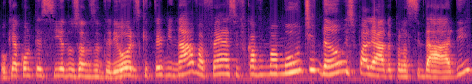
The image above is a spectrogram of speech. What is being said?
o que acontecia nos anos anteriores, que terminava a festa e ficava uma multidão espalhada pela cidade,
